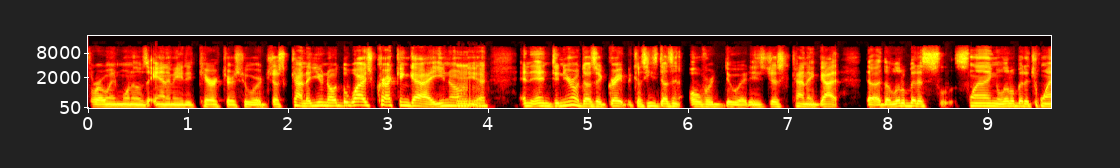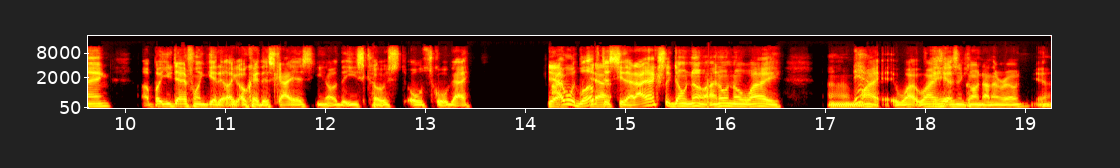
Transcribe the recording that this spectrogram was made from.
throw in one of those animated characters who are just kind of you know the wisecracking guy, you know, Mhm. yeah. and and De Niro does it great because he doesn't overdo it. He's just kind of got the, the little bit of slang, a little bit of twang, uh, but you definitely get it. Like okay, this guy is you know the East Coast old school guy. Yeah, I would love yeah. to see that. I actually don't know. I don't know why. Um, Yeah. Why why why he hasn't gone down the road? Yeah.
